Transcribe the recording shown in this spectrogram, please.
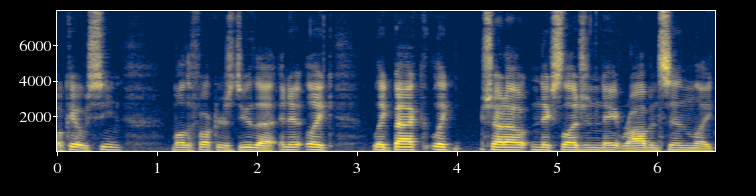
okay we've seen motherfuckers do that and it like like back like shout out Knicks legend nate robinson like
